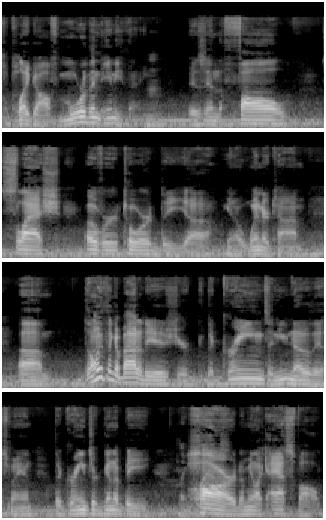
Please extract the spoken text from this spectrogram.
to play golf more than anything. Is in the fall slash over toward the uh, you know winter time. Um, the only thing about it is your the greens, and you know this, man. The greens are gonna be Like hard. I mean, like asphalt.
